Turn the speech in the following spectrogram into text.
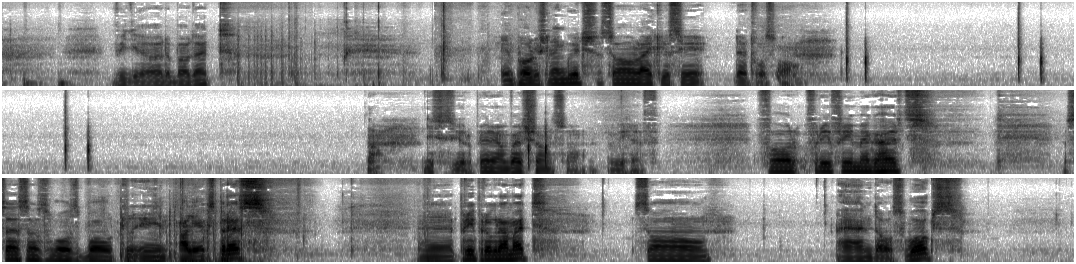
video about that in Polish language so like you see that was all now this is European version so we have for 33 megahertz. Sensors was bought in AliExpress uh, pre-programmed so and those works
